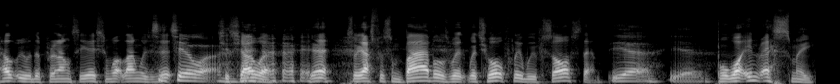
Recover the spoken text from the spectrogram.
Help me with the pronunciation. What language is it? Chichewa. Chichewa. yeah. So he asked for some Bibles, which, which hopefully we've sourced them. Yeah, yeah. But what interests me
